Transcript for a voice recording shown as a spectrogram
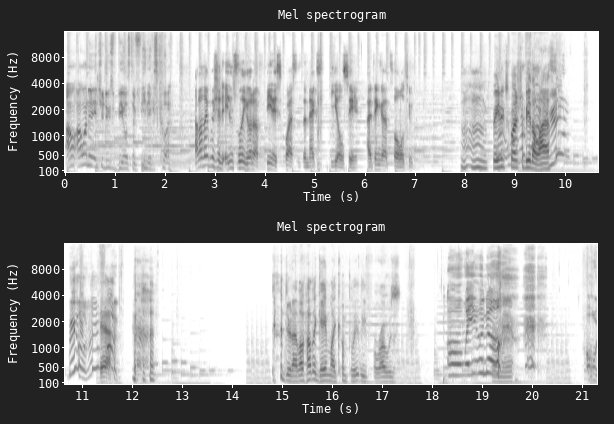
I, I want to introduce Beals to Phoenix Quest. I don't think we should instantly go to Phoenix Quest as the next DLC. I think that's a little too. Mm-mm. Phoenix Quest should be the last. Real? Real? What Yeah. Dude, I love how the game like completely froze Oh wait, oh for no. me. Oh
